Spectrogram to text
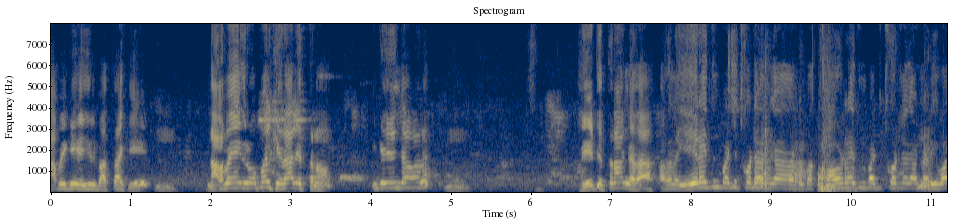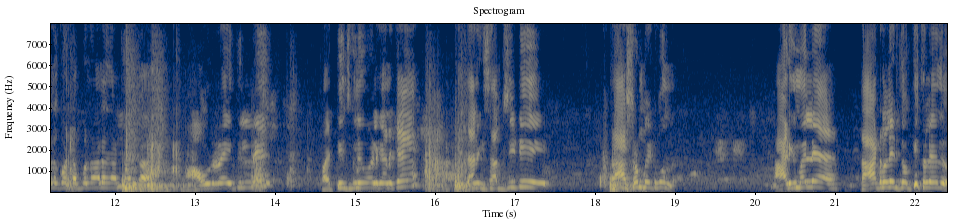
యాభై కేజీలు బస్తాకి. నలభై ఐదు రూపాయలు కిరాలు ఇస్తున్నాం. ఇంకా ఏం కావాలి? రేట్ ఇస్తున్నాం కదా. అసలు ఏ రైతుని పట్టించుకోవట్లేదు అటు పక్క మామిడి రైతుని పట్టించుకోవట్లేదు అంటాడు ఇవాళ కూడా డబ్బులు రాలేదు అంటాడు. మామిడి రైతుల్ని పట్టించుకునే వాళ్ళు కనుక దానికి సబ్సిడీ రాష్ట్రం పెట్టుకుంది. ఆడికి మళ్ళీ టాటర్లు తొక్కించలేదు.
